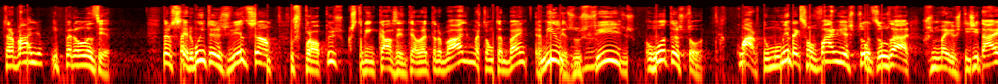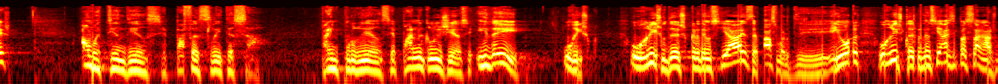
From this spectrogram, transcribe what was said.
trabalho e para lazer. Terceiro, muitas vezes são os próprios que estão em casa em teletrabalho, mas estão também famílias, os filhos ou outras pessoas. Quarto, o momento em que são várias pessoas a usar os meios digitais, há uma tendência para a facilitação, para a imprudência, para a negligência. E daí o risco. O risco das credenciais, a password e, outras, o risco das credenciais e passar às,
